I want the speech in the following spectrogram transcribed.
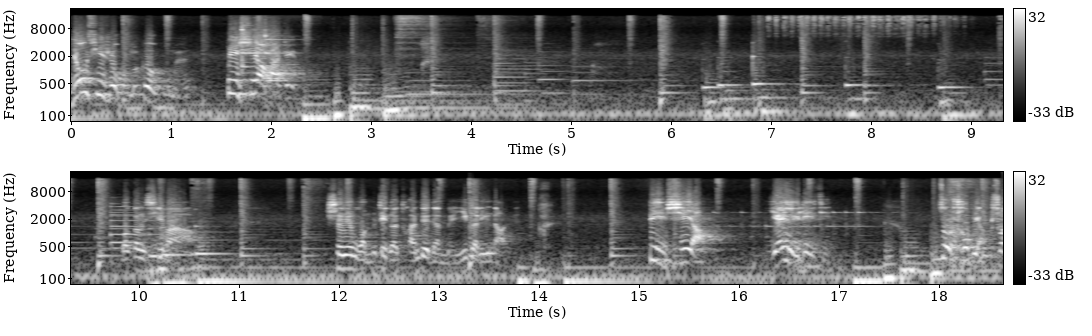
尤其是我们各部门必须要把这。我更希望，身为我们这个团队的每一个领导人，必须要严以律己，做出表率，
